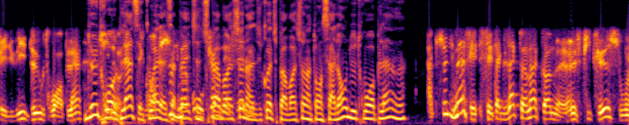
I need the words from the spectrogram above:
chez lui, deux ou trois plans. Deux, trois Qui n'a- plans, c'est quoi? Là? Ça peut être, tu peux avoir ça dans du quoi? Tu peux avoir ça dans ton salon, deux, trois plans, là? Absolument, c'est, exactement comme un ficus ou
